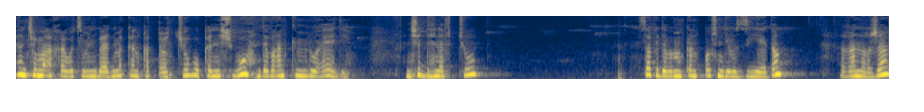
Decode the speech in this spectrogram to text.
هانتوما اخواتي من بعد ما كنقطعو الثوب وكنشبوه دابا غنكملو عادي. نشد هنا في الثوب صافي دابا ما كنبقاوش نديرو الزيادة. غنرجع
